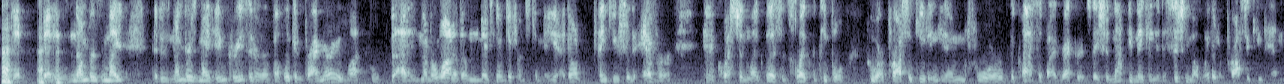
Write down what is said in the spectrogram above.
that, that his numbers might that his numbers might increase in a Republican primary. What, uh, number one, it doesn't makes no difference to me. I don't think you should ever, in a question like this, it's like the people who are prosecuting him for the classified records. They should not be making a decision about whether to prosecute him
